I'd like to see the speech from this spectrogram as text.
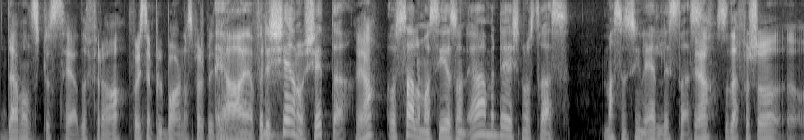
det er vanskelig å se det fra f.eks. barnas perspektiv. Ja, ja, for det skjer noe shit der. Ja. Og selv om man sier sånn Ja, men det er ikke noe stress. Mest sannsynlig er det litt stress. Ja, så derfor så, øh,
